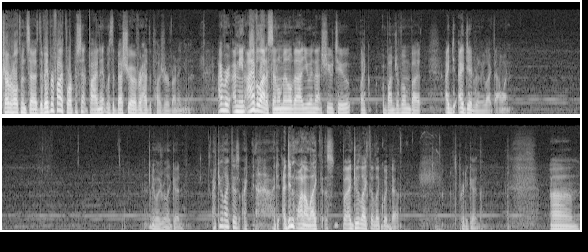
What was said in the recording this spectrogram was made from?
Trevor Holtzman says the Vaporfly 4% Flyknit was the best shoe I've ever had the pleasure of running in. I, re- I mean, I have a lot of sentimental value in that shoe too, like a bunch of them, but I, d- I did really like that one. It was really good. I do like this. I, I, I didn't want to like this, but I do like the liquid death. It's pretty good. Um,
